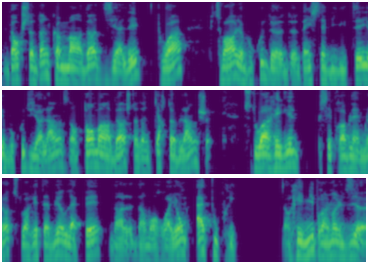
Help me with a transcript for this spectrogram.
Donc, je te donne comme mandat d'y aller, toi. Puis tu voir, il y a beaucoup d'instabilité, il y a beaucoup de violence. Donc, ton mandat, je te donne carte blanche. Tu dois régler ces problèmes-là. Tu dois rétablir la paix dans, mon royaume à tout prix. Rémi, probablement, lui dit euh,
